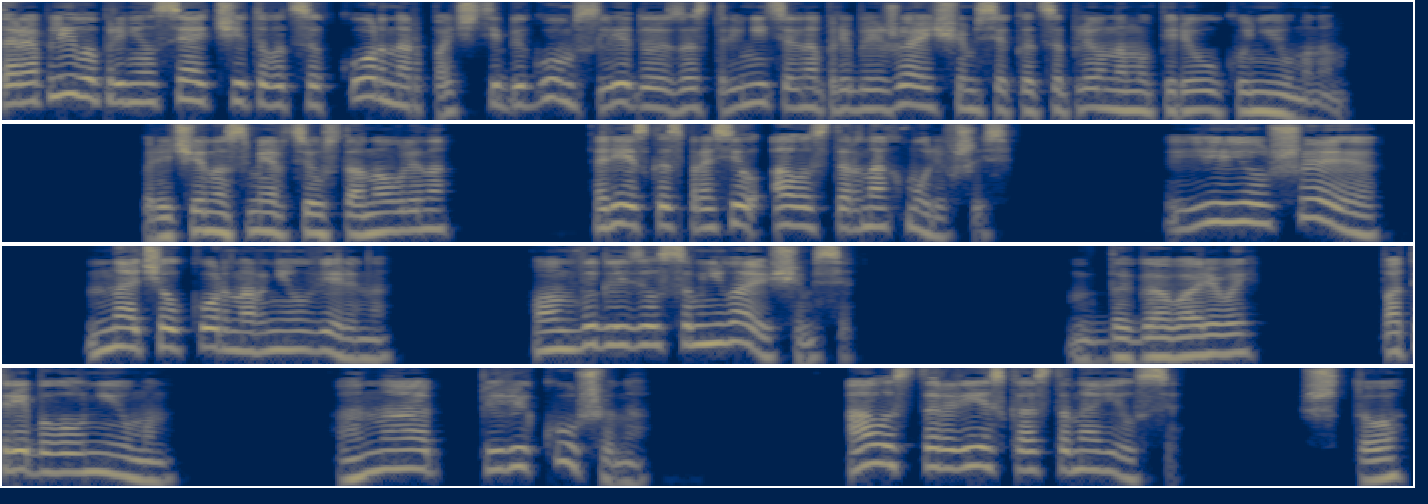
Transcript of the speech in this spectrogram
Торопливо принялся отчитываться Корнер, почти бегом следуя за стремительно приближающимся к оцепленному переулку Ньюманом. Причина смерти установлена? Резко спросил Алластер, нахмурившись. Ее шея... Начал Корнер неуверенно. Он выглядел сомневающимся. «Договаривай», — потребовал Ньюман. «Она перекушена». Алластер резко остановился. «Что?»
